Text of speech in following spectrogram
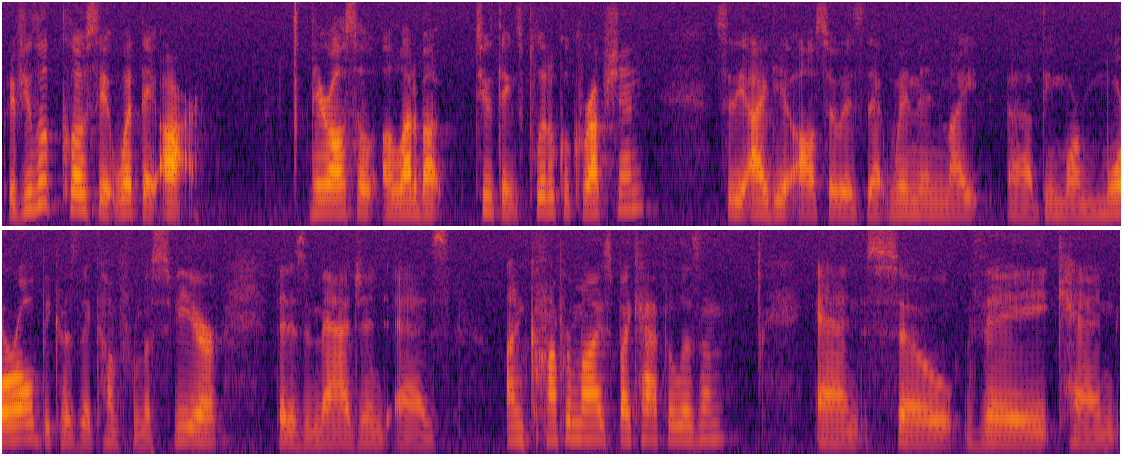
But if you look closely at what they are, they're also a lot about two things, political corruption. So the idea also is that women might uh, be more moral because they come from a sphere that is imagined as uncompromised by capitalism and so they can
